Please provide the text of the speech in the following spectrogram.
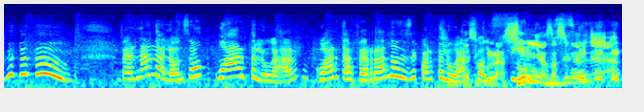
Fernando Alonso, cuarto lugar. Cuarto, aferrándose a ese cuarto lugar. Así con las uñas, así. Sí.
